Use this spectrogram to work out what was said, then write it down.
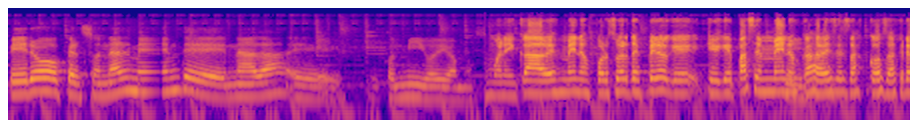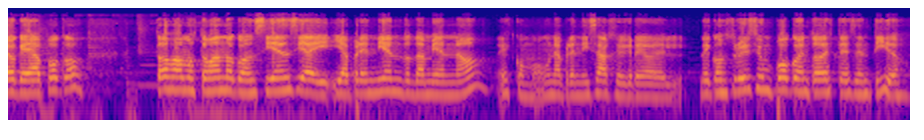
Pero personalmente nada, eh, conmigo, digamos. Bueno, y cada vez menos, por suerte, espero que, que, pasen menos cada vez esas cosas. Creo que de a poco todos vamos tomando conciencia y, aprendiendo también, ¿no? Es como un aprendizaje, creo, de construirse un poco en todo este sentido.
